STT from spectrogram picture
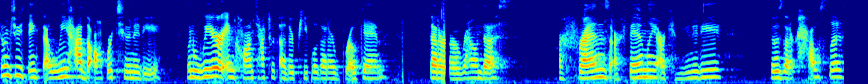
don't you think that we have the opportunity when we are in contact with other people that are broken, that are around us, our friends, our family, our community, those that are houseless,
